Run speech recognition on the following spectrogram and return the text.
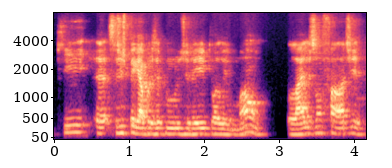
que é, se a gente pegar, por exemplo, no direito alemão, lá eles vão falar de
